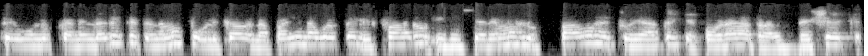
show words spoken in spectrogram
según los calendarios que tenemos publicados en la página web del IFARO, iniciaremos los pagos a estudiantes que cobran a través de cheques.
